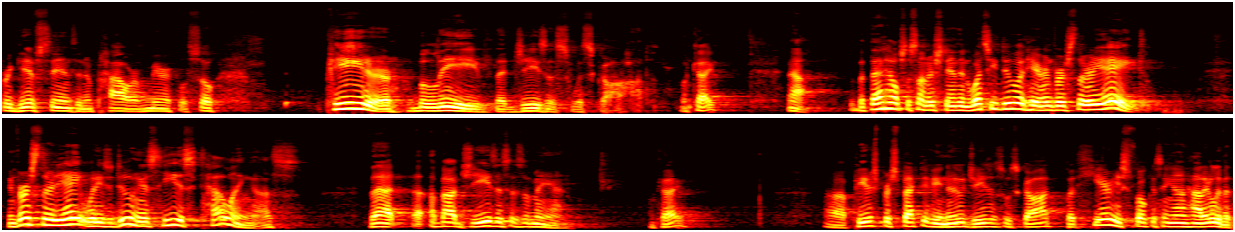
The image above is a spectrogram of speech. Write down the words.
forgive sins, and empower miracles. So Peter believed that Jesus was God. Okay? Now, but that helps us understand then what's he doing here in verse 38? In verse 38, what he's doing is he is telling us that uh, about Jesus as a man. Okay? Uh, Peter's perspective, he knew Jesus was God, but here he's focusing on how to live it.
